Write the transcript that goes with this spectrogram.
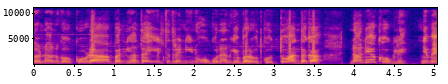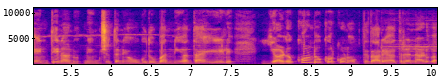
ಗಂಡನಿಗೂ ಕೂಡ ಬನ್ನಿ ಅಂತ ಹೇಳ್ತಿದ್ರೆ ನೀನು ಹೋಗು, ನನಗೆ ಬರೋದು ಗೊತ್ತು ಅಂದಾಗ ನಾನು ಯಾಕೆ ಹೋಗಲಿ? ನಿಮ್ಮ ಹೆಂಡತಿ ನಾನು ನಿಮ್ಮ ಜೊತೆನೇ ಹೋಗೋದು, ಬನ್ನಿ ಅಂತ ಹೇಳಿ ಎಳ್ಕೊಂಡು ಕರ್ಕೊಂಡು ಹೋಗ್ತಿದ್ದಾರೆ. ಆದರೆ ನಡುವೆ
